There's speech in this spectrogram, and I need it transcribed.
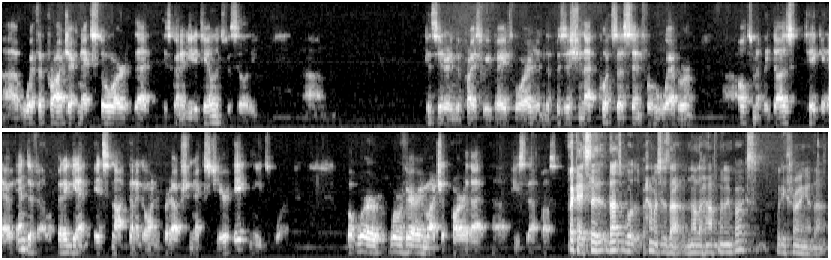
uh, with a project next door that is going to need a tailings facility, um, considering the price we paid for it and the position that puts us in for whoever ultimately does take it out and develop it. Again, it's not going to go into production next year. It needs work. But we're we're very much a part of that uh, piece of that puzzle. Okay, so that's what. How much is that? Another half million bucks? What are you throwing at that?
